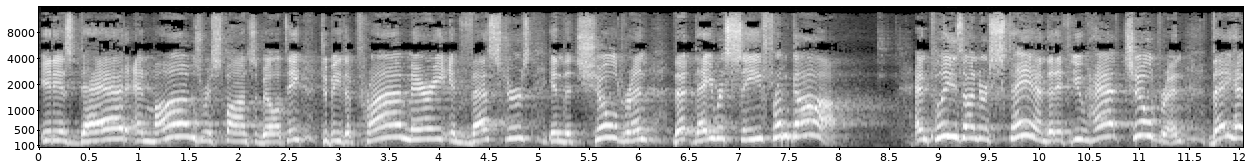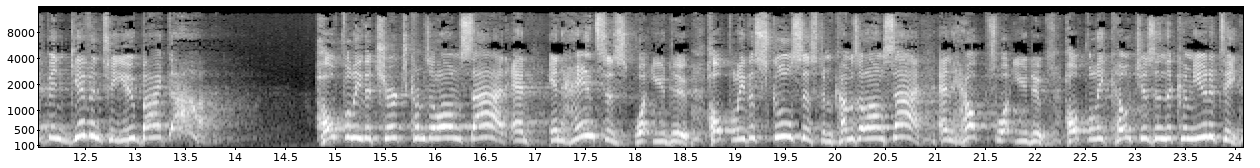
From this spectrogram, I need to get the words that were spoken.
It is dad and mom's responsibility to be the primary investors in the children that they receive from God. And please understand that if you have children, they have been given to you by God. Hopefully, the church comes alongside and enhances what you do. Hopefully, the school system comes alongside and helps what you do. Hopefully, coaches in the community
